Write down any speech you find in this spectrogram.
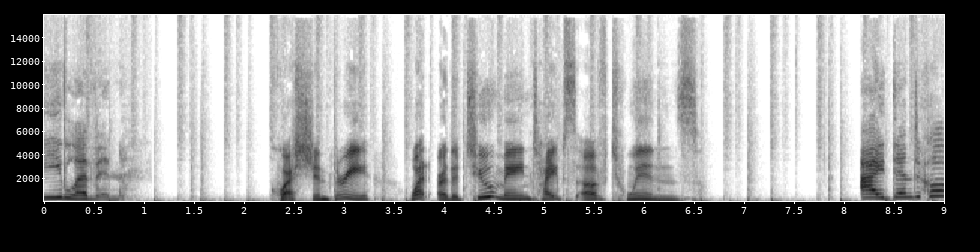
11. Question three What are the two main types of twins? Identical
